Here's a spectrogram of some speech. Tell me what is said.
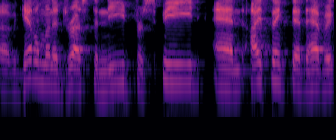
uh, Gettleman addressed the need for speed, and I think that have a,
